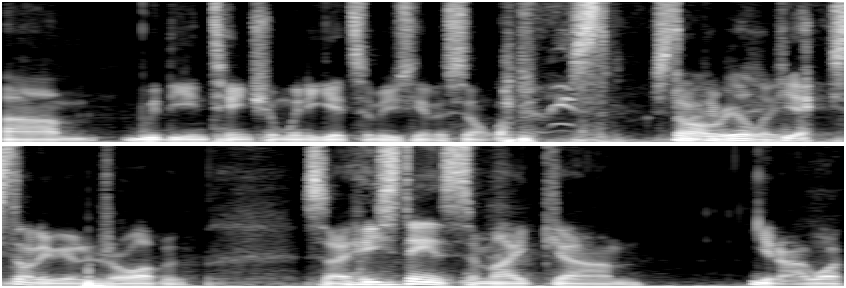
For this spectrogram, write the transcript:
Um, with the intention when he gets them, he's going to sell them. he's, he's not Oh, even- really? Yeah, he's not even going to drive them. So he stands to make, um, you know, like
